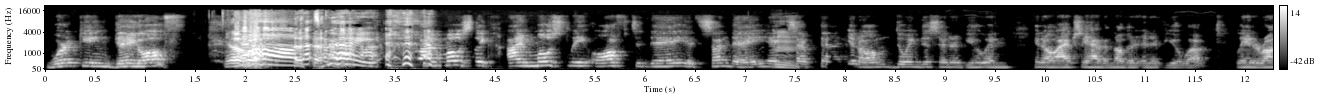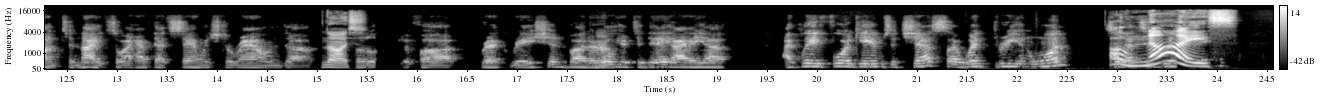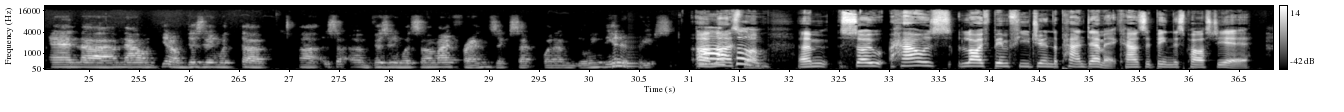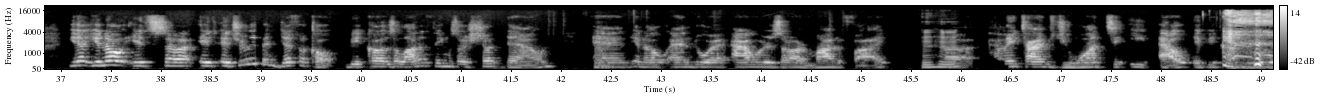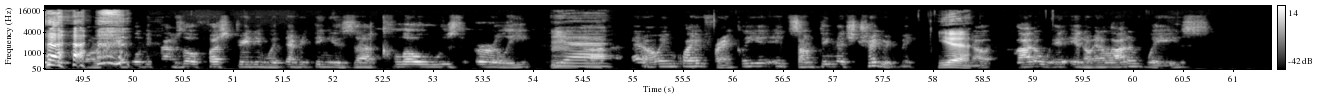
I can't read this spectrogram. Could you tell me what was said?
working day off. Oh, well, Oh, that's great. I'm mostly I'm mostly off today. It's Sunday, Mm. except that you know I'm doing this interview, and you know I actually have another interview uh, later on tonight, so I have that sandwiched around uh, nice. little bit of uh, recreation. But Mm. earlier today, I uh, I played four games of chess. I went three and one. so oh, that's a good thing. nice. and uh, now I'm, now you know, visiting with uh, uh, so I'm visiting with some of my friends, except when I'm doing the interviews. Oh, Oh, nice cool. one. Um, so how's life been for you during the pandemic? How's it been this past year? Yeah, you know, it's uh, it, it's really been difficult because a lot of things are shut down, Hmm. and you know, and or hours are modified. Mm-hmm. Uh, how many times do you want to eat out? It becomes a little it becomes a little frustrating with everything is uh, closed early. Mm. Yeah. You know, and quite frankly, it, it's something that's triggered me. yeah. you know a lot of you know in a lot of ways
